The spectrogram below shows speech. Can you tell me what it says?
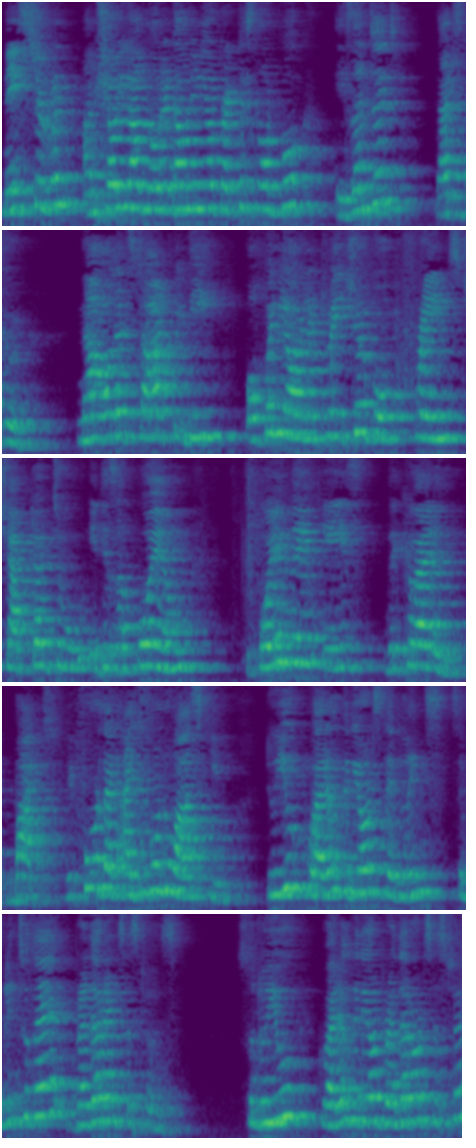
Next children, I'm sure you have noted down in your practice notebook, isn't it? That's good. Now let's start with the Open Your Literature Book Frames Chapter 2. It is a poem. The poem name is The Quarrel. But before that, I just want to ask you, do you quarrel with your siblings? Siblings होते हैं brother and sisters. So do you quarrel with your brother or sister?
